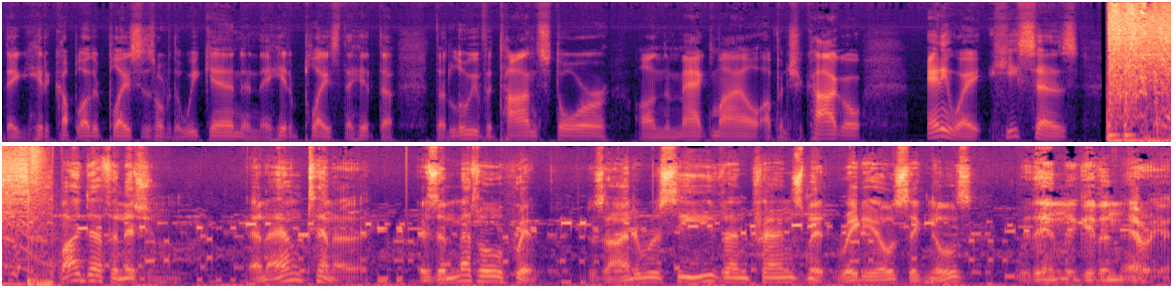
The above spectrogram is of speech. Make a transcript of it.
they hit a couple other places over the weekend, and they hit a place, they hit the, the Louis Vuitton store on the Mag Mile up in Chicago. Anyway, he says By definition, an antenna is a metal whip designed to receive and transmit radio signals within a given area.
